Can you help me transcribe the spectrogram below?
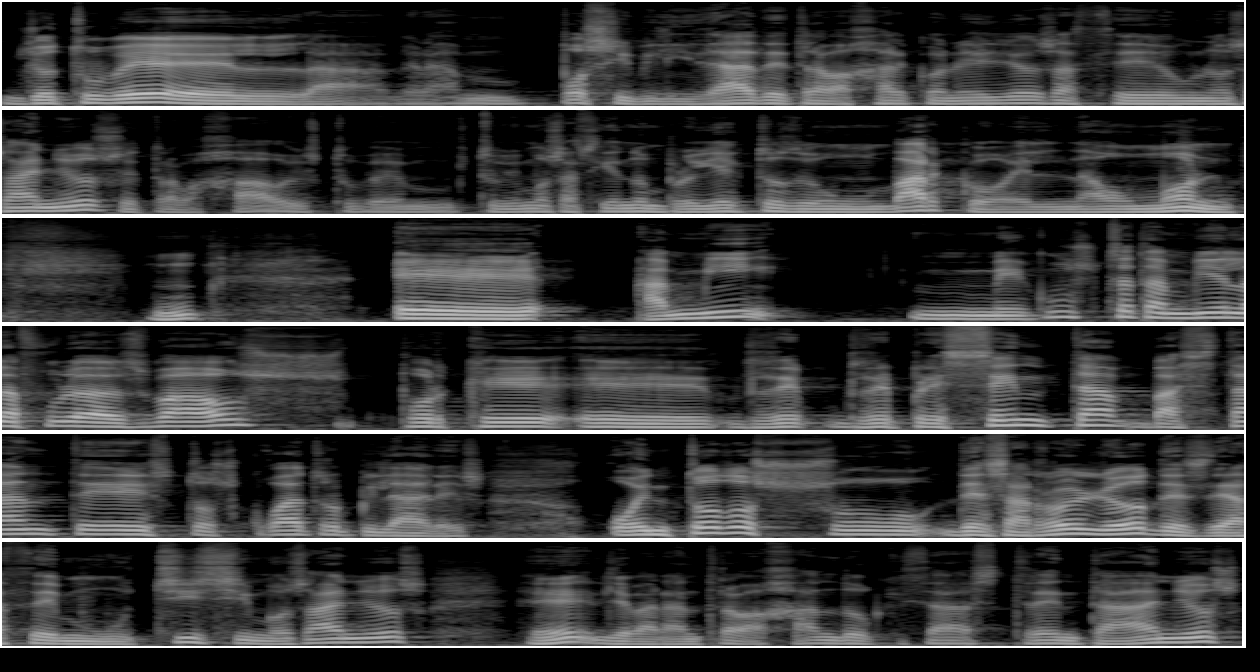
Yo tuve la gran posibilidad de trabajar con ellos hace unos años, he trabajado, estuve, estuvimos haciendo un proyecto de un barco, el Naumón. Eh, a mí me gusta también la Fura de los Baus porque eh, representa bastante estos cuatro pilares, o en todo su desarrollo desde hace muchísimos años, eh, llevarán trabajando quizás 30 años,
